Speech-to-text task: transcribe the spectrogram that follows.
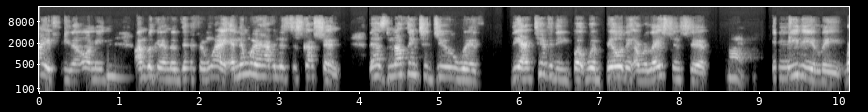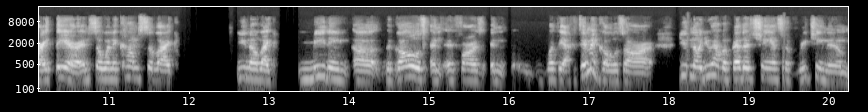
life. You know, I mean, mm-hmm. I'm looking at it a different way. And then we're having this discussion that has nothing to do with the activity, but we're building a relationship Right. immediately right there. And so when it comes to like, you know, like meeting uh, the goals and as far as and what the academic goals are, you know, you have a better chance of reaching them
